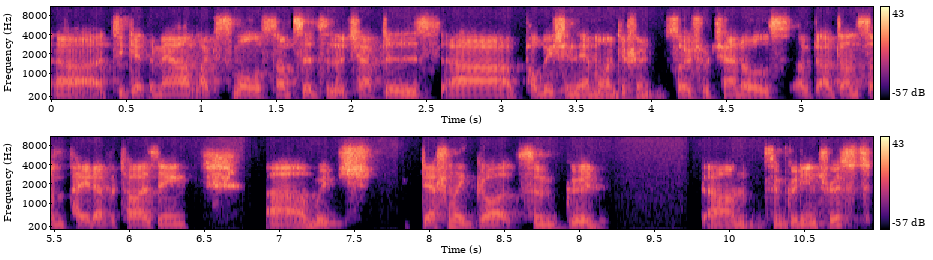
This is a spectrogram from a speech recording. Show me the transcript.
uh, to get them out, like smaller subsets of the chapters, uh, publishing them on different social channels. I've, I've done some paid advertising, uh, which definitely got some good um, some good interest.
